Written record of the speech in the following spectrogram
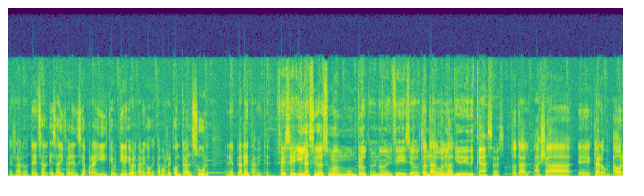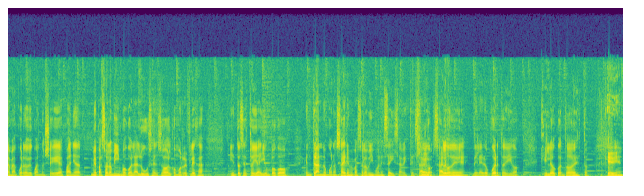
es raro. Esa, esa diferencia por ahí que tiene que ver también con que estamos recontra al sur en el planeta, ¿viste? Sí, sí. Y la ciudad suma un, un plus también, ¿no? Edificios, tanto de, de, casas. Total. Allá, eh, claro, ahora me acuerdo que cuando llegué a España me pasó lo mismo con la luz, el sol, cómo refleja. Y entonces estoy ahí un poco entrando en Buenos Aires me pasó lo mismo en Ezeiza, ¿viste? Salgo, salgo del aeropuerto y digo, qué loco todo esto. Qué bien,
